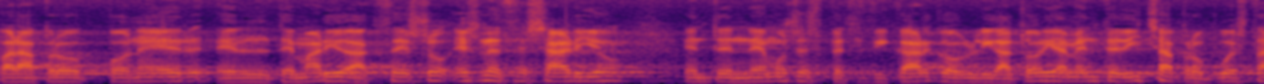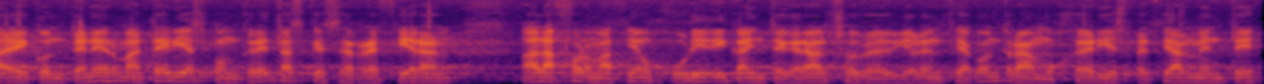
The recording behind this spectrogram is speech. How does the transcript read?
para proponer el temario de acceso, es necesario, entendemos, especificar que obligatoriamente dicha propuesta de contener materias concretas que se refieran a la formación jurídica integral sobre violencia contra la mujer y especialmente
